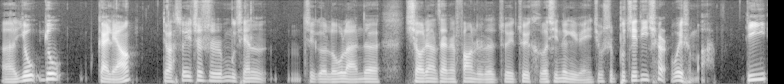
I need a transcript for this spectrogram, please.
呃优优改良，对吧？所以这是目前。这个楼兰的销量在那放着的最最核心的一个原因就是不接地气儿。为什么啊？第一，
